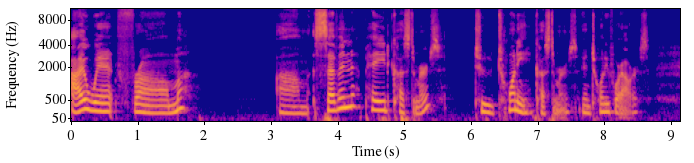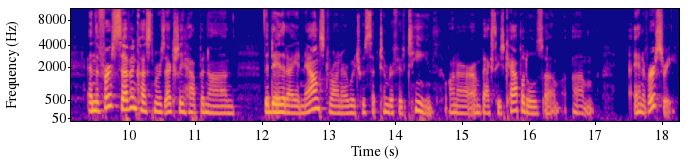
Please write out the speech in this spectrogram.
I went from um, seven paid customers to 20 customers in 24 hours. And the first seven customers actually happened on the day that I announced Runner, which was September 15th, on our um, Backstage Capitals um, um, anniversary.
